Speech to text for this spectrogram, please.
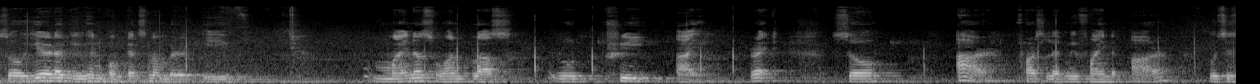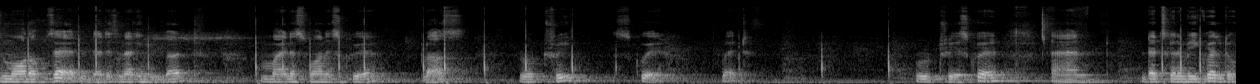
so here the given complex number is minus 1 plus root 3i right? So r first let me find r which is mod of z that is nothing but minus 1 square plus root 3 square right? Root 3 square and that's going to be equal to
